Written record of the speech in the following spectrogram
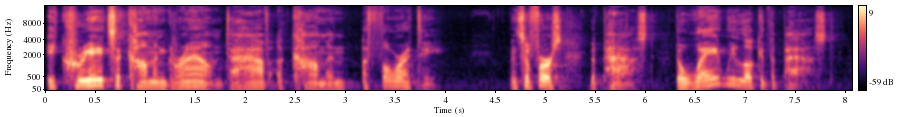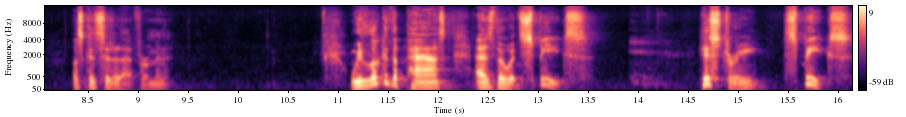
It creates a common ground to have a common authority. And so, first, the past. The way we look at the past. Let's consider that for a minute. We look at the past as though it speaks. History speaks.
